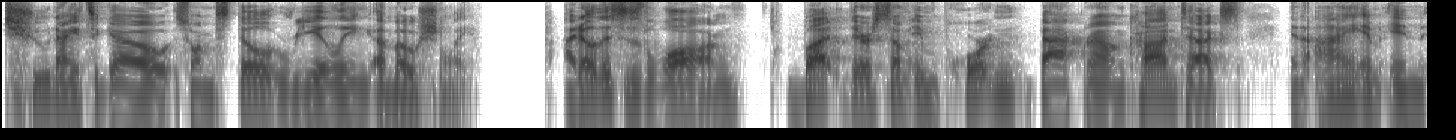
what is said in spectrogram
two nights ago, so I'm still reeling emotionally. I know this is long, but there's some important background context, and I am in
